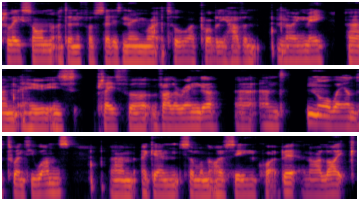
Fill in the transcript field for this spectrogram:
Klaesson, I don't know if I've said his name right at all. I probably haven't, knowing me. Um, who is plays for Valerenga, uh, and Norway under 21s. Um, again, someone that I've seen quite a bit and I like.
